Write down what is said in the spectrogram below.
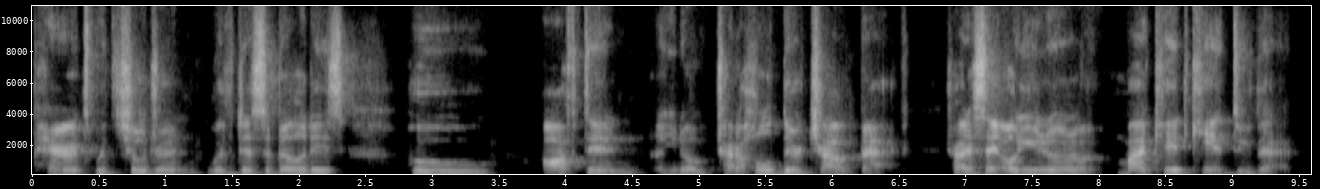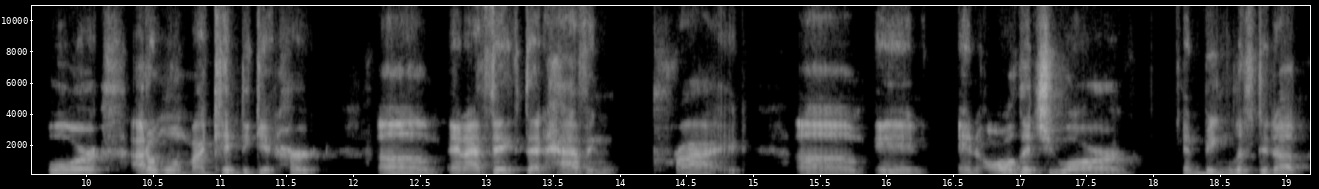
parents with children with disabilities who often you know try to hold their child back try to say oh you know my kid can't do that or i don't want my kid to get hurt um, and i think that having pride um, in in all that you are and being lifted up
